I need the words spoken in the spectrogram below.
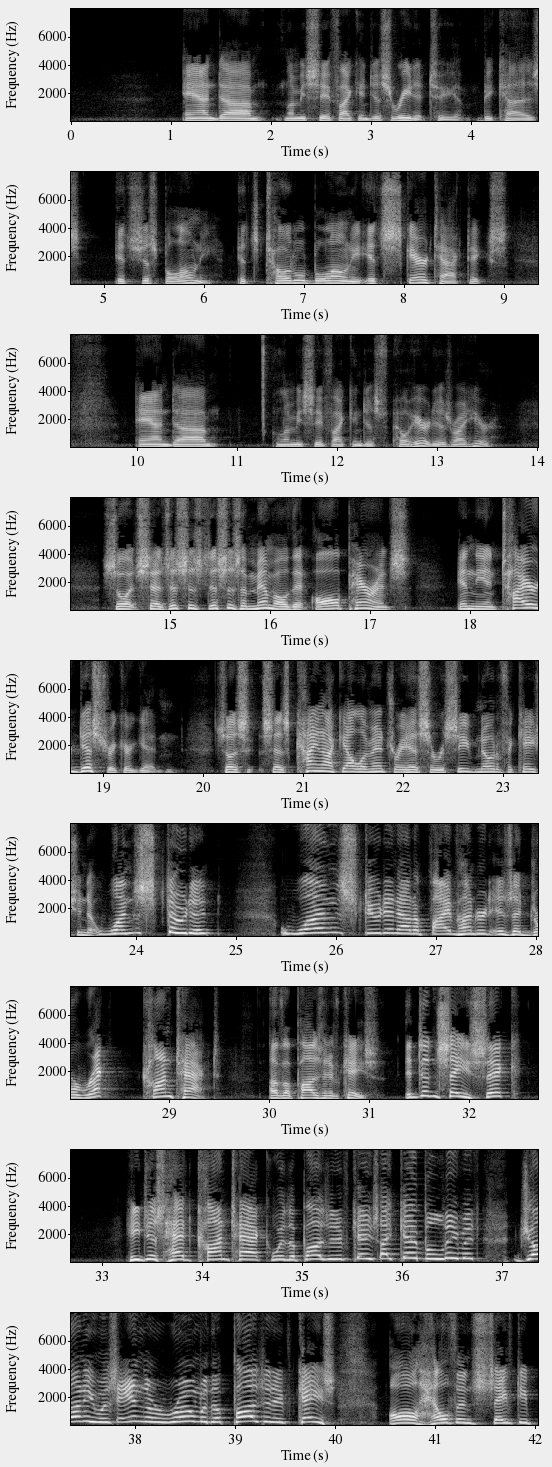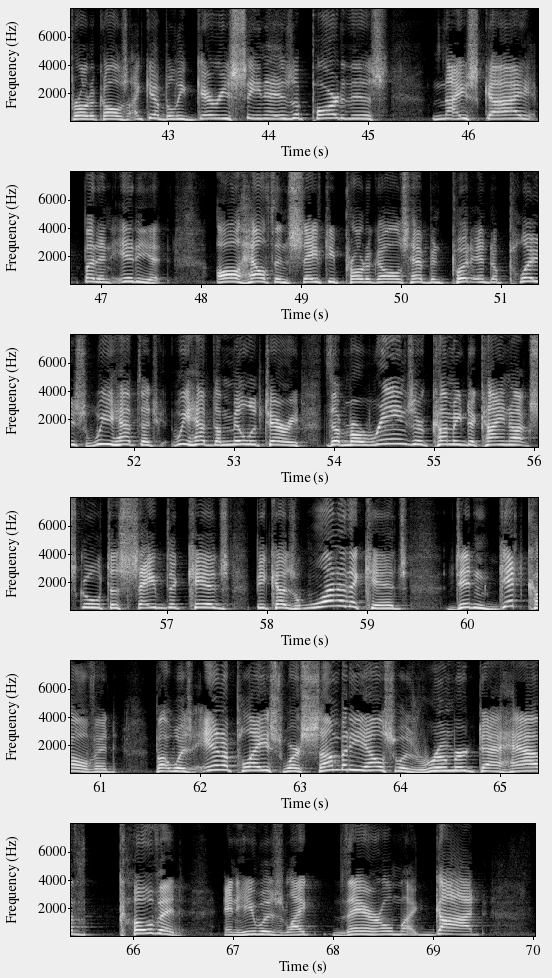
and um, let me see if I can just read it to you because it's just baloney. It's total baloney. It's scare tactics and um, let me see if I can just. Oh, here it is, right here. So it says this is this is a memo that all parents in the entire district are getting. So it says Kynoch Elementary has received notification that one student, one student out of 500 is a direct contact of a positive case. It doesn't say he's sick. He just had contact with a positive case. I can't believe it. Johnny was in the room with a positive case. All health and safety protocols. I can't believe Gary Cena is a part of this. Nice guy, but an idiot. All health and safety protocols have been put into place. We have the we have the military. The Marines are coming to Kynoch School to save the kids because one of the kids didn't get COVID but was in a place where somebody else was rumored to have COVID. And he was like there. Oh my God.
